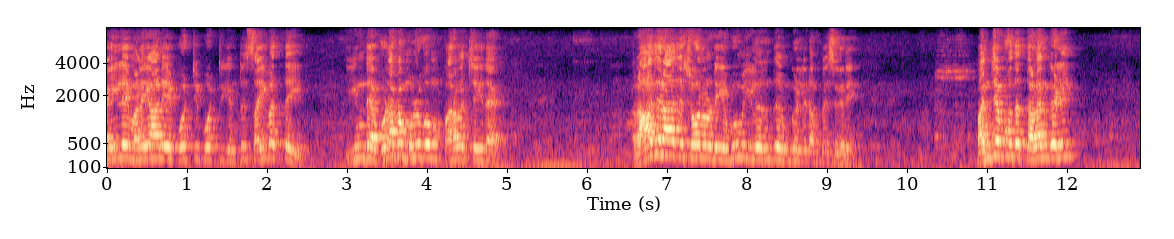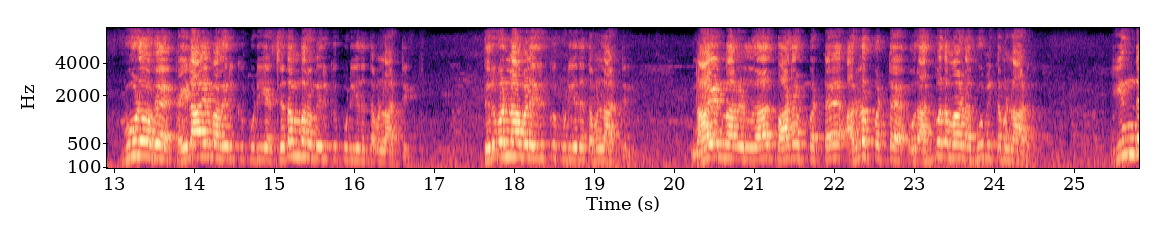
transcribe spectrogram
கைலை மலையானே போற்றி போற்றி என்று சைவத்தை இந்த உலகம் முழுவதும் பரவச் செய்த ராஜராஜ சோழனுடைய பூமியிலிருந்து உங்களிடம் பேசுகிறேன். பஞ்சபூத தலங்களில் பூலோக கைலாயமாக இருக்கக்கூடிய சிதம்பரம் இருக்கக்கூடியது தமிழ்நாட்டில் திருவண்ணாமலை இருக்கக்கூடியது தமிழ்நாட்டில். நாயன்மார்களால் பாடப்பட்ட அருளப்பட்ட ஒரு அற்புதமான பூமி தமிழ்நாடு. இந்த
